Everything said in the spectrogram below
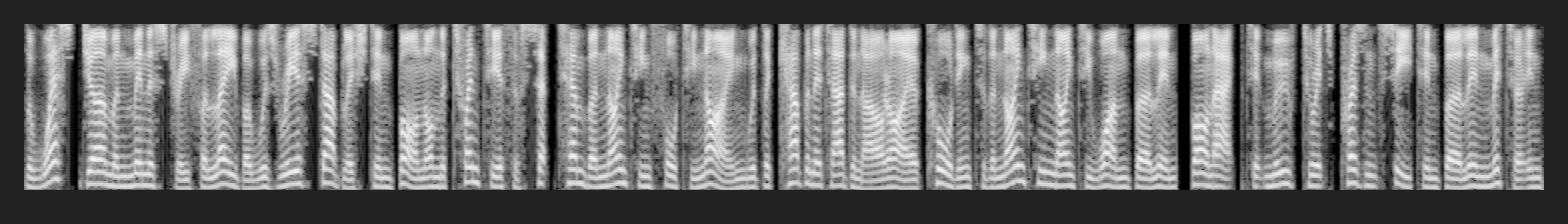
The West German Ministry for Labour was re-established in Bonn on 20 September 1949 with the Cabinet Adenauer I. According to the 1991 Berlin-Bonn Act it moved to its present seat in Berlin-Mitte in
